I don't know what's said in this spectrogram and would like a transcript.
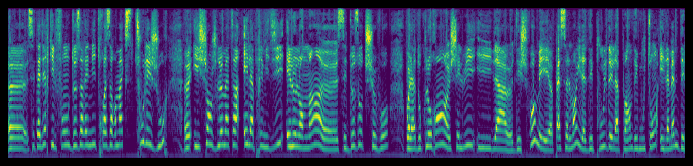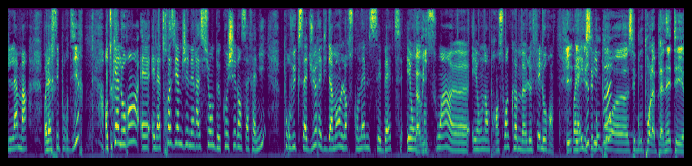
C'est-à-dire qu'ils font 2h30, 3h max tous les jours. ils changent le matin et l'après-midi et le lendemain, c'est deux autres chevaux. Voilà donc Laurent, euh, chez lui, il a euh, des chevaux, mais euh, pas seulement, il a des poules, des lapins, des moutons, et il a même des lamas. Voilà, c'est pour dire. En tout cas, Laurent est, la troisième génération de cocher dans sa famille, pourvu que ça dure, évidemment, lorsqu'on aime ses bêtes et on bah prend soin et on en prend soin comme le fait Laurent. Et, voilà, c'est bon pour c'est bon pour la planète et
